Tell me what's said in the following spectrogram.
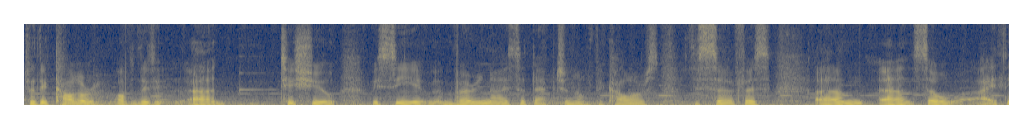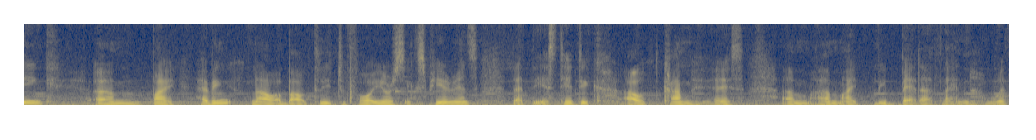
to the color of the uh, tissue, we see very nice adaptation of the colors, the surface. Um, uh, so I think um, by having now about three to four years experience that the aesthetic outcome is um, uh, might be better than with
